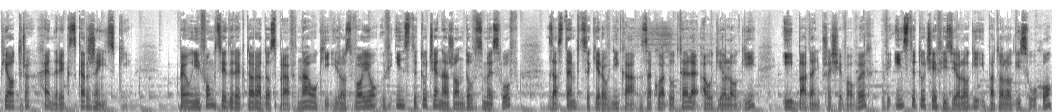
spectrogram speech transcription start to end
Piotr Henryk Skarżyński. Pełni funkcję dyrektora do spraw nauki i rozwoju w Instytucie Narządów Zmysłów, zastępcy kierownika Zakładu Teleaudiologii i Badań Przesiewowych w Instytucie Fizjologii i Patologii Słuchu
